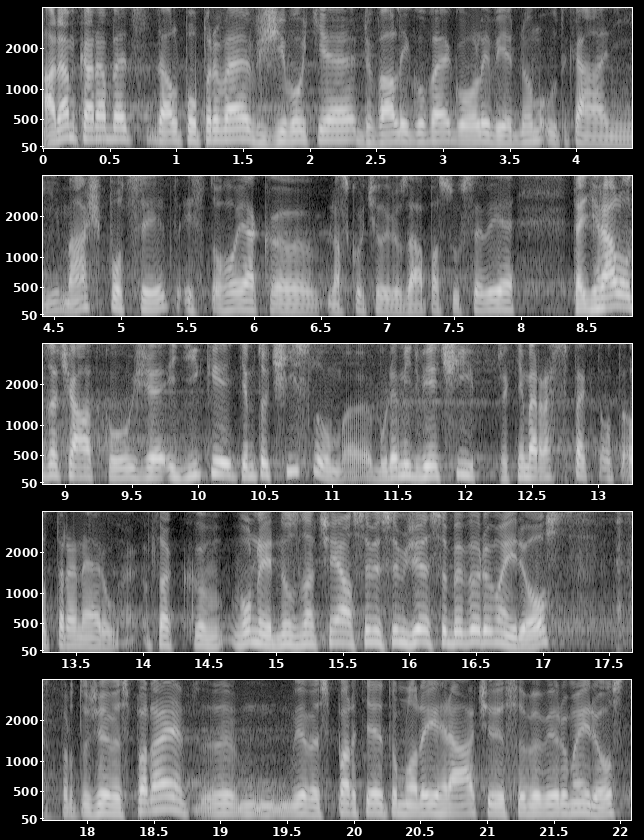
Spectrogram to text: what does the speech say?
Adam Karabec dal poprvé v životě dva ligové góly v jednom utkání. Máš pocit i z toho, jak eh, naskočili do zápasu v Sevě, teď hrál od začátku, že i díky těmto číslům eh, bude mít větší, řekněme, respekt od, od trenérů? Tak on jednoznačně, já si myslím, že je sebevědomý dost, protože ve Sparta je, je ve Spartě, je to mladý hráč, je sebevědomý dost.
